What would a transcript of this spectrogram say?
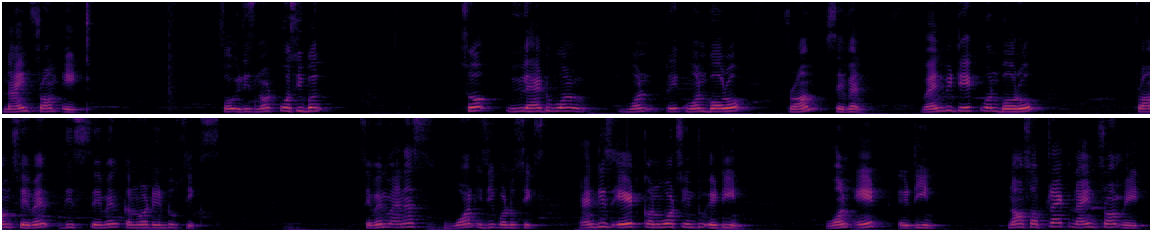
9 from 8 so it is not possible. So we will have to one, take one borrow from 7 when we take one borrow from 7 this 7 convert into 6 7 minus 1 is equal to 6 and this 8 converts into 18 1 8 18 now subtract 9 from 8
